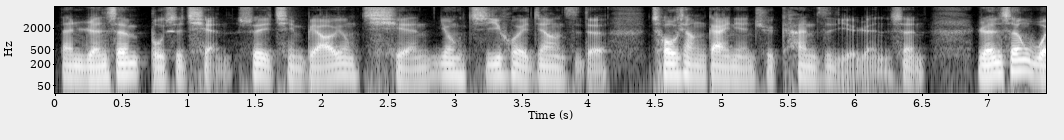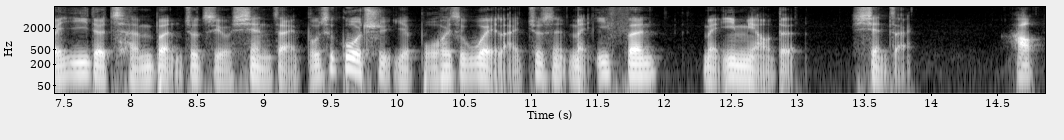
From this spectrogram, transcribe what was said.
但人生不是钱，所以请不要用钱、用机会这样子的抽象概念去看自己的人生。人生唯一的成本就只有现在，不是过去，也不会是未来，就是每一分每一秒的现在。好。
